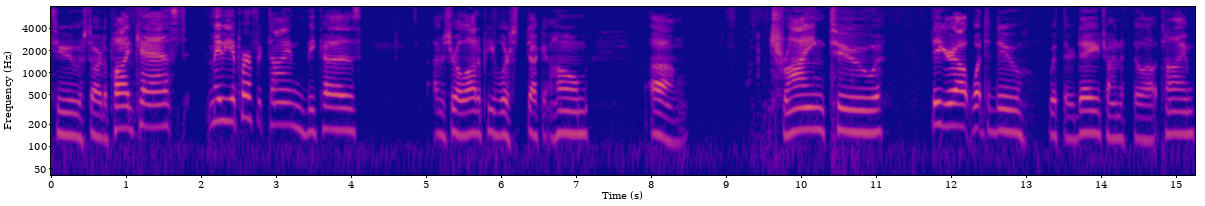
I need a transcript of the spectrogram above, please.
to start a podcast. Maybe a perfect time because I'm sure a lot of people are stuck at home um, trying to figure out what to do with their day, trying to fill out time.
